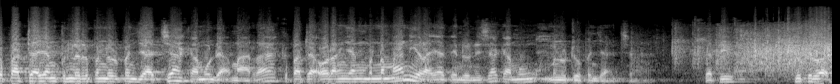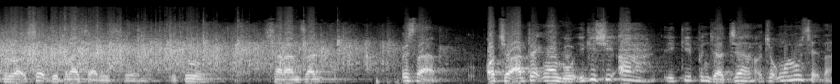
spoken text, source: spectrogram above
kepada yang benar-benar penjajah kamu tidak marah. Kepada orang yang menemani rakyat Indonesia kamu menuduh penjajah. Jadi didelok-delok sih dipelajari sih itu saran saya. Ustaz ojo adek nganggu. Iki si ah iki penjajah. Ojo ngono sih ta?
